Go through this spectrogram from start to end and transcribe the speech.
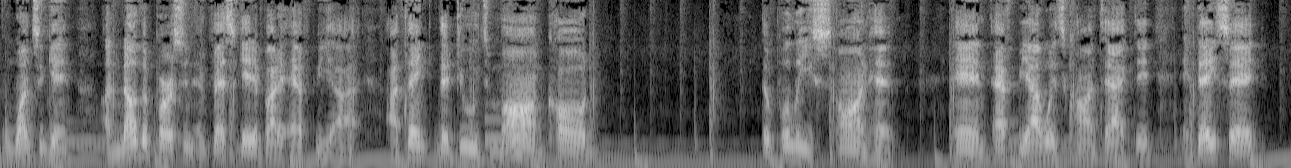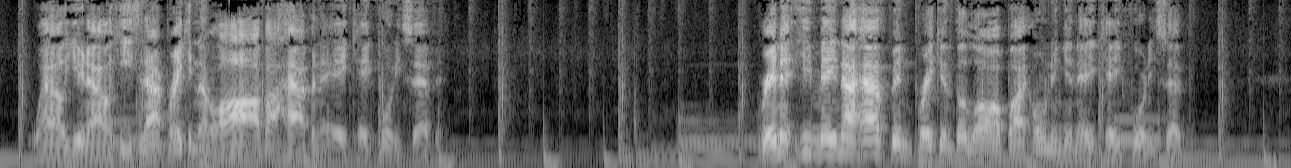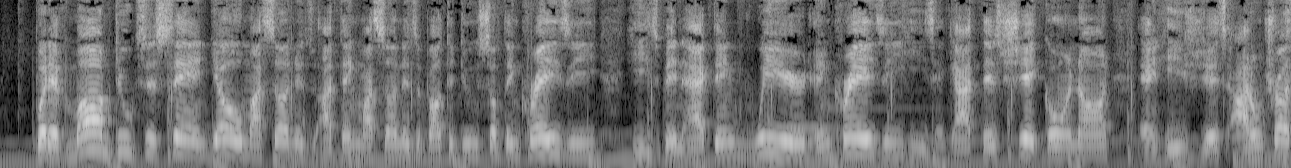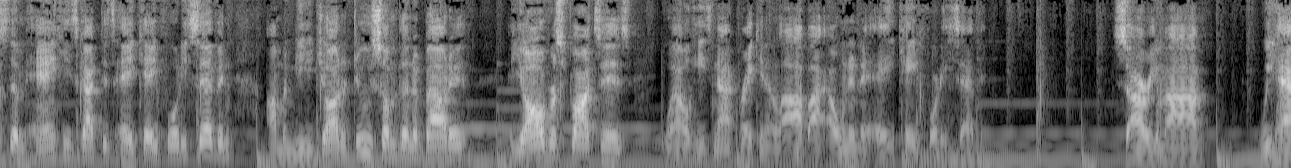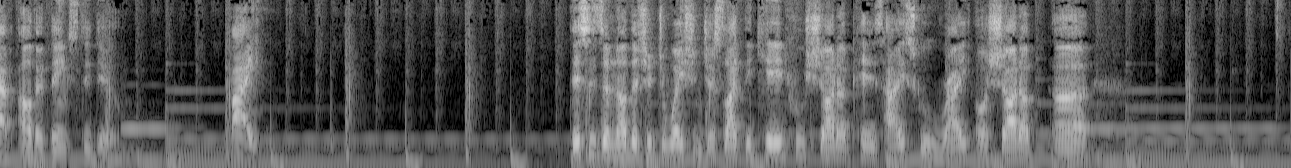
And once again, another person investigated by the FBI. I think the dude's mom called the police on him. And FBI was contacted and they said well, you know, he's not breaking the law by having an AK 47. Granted, he may not have been breaking the law by owning an AK 47. But if Mom Dukes is saying, yo, my son is, I think my son is about to do something crazy. He's been acting weird and crazy. He's got this shit going on. And he's just, I don't trust him. And he's got this AK 47. I'm gonna need y'all to do something about it. Y'all response is, well, he's not breaking the law by owning an AK 47. Sorry, mom. We have other things to do. Bye. This is another situation, just like the kid who shot up his high school, right? Or shot up uh,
